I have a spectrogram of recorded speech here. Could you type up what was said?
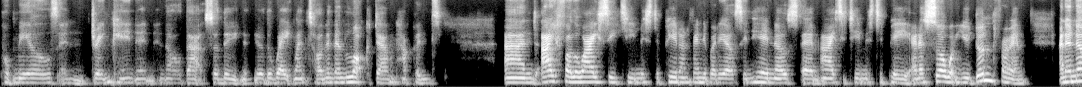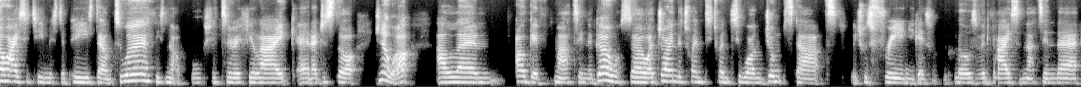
pub meals and drinking and, and all that. So the you know, the weight went on, and then lockdown happened and I follow ICT Mr. P. I don't know if anybody else in here knows um, ICT Mr. P. And I saw what you'd done for him. And I know ICT Mr. P is down to earth. He's not a bullshitter, if you like. And I just thought, do you know what? I'll um, I'll give Martin a go. So I joined the 2021 Jumpstart, which was free, and you get loads of advice and that's in there.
